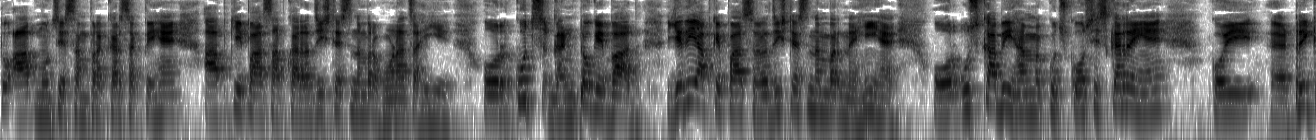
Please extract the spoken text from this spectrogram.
तो आप मुझसे संपर्क कर सकते हैं। आपके पास आपका रजिस्ट्रेशन नंबर होना चाहिए। और कुछ घंटों के बाद यदि आपके पास रजिस्ट्रेशन नंबर नहीं है, और उसका भी हम कुछ कोशिश कर रहे हैं कोई ट्रिक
